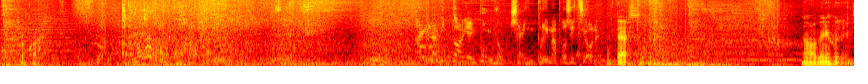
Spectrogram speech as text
Ecco qua. Hai la vittoria in pugno. Sei in prima posizione. La terza. No, va bene così.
